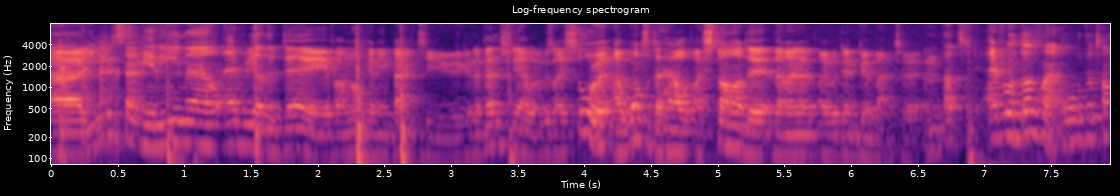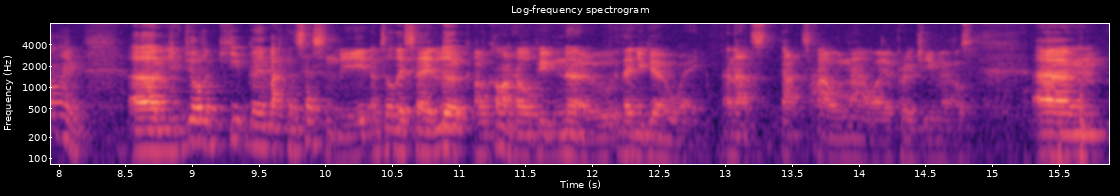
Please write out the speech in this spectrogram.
Uh, you need to send me an email every other day if I'm not getting back to you. And eventually I will, because I saw it, I wanted to help, I started it, then I, I didn't go back to it. And that's everyone does that all the time. Um, you've got to keep going back incessantly until they say, look, I can't help you, no, then you go away. And that's, that's how now I approach emails. Um,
